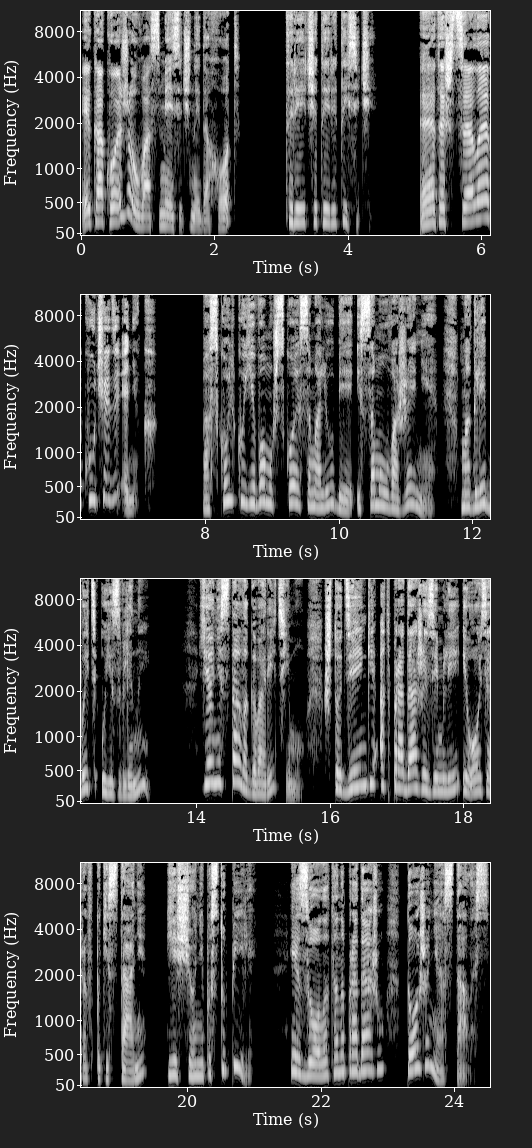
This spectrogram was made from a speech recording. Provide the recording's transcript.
И какой же у вас месячный доход?» «Три-четыре тысячи». «Это ж целая куча денег!» Поскольку его мужское самолюбие и самоуважение могли быть уязвлены, я не стала говорить ему, что деньги от продажи земли и озера в Пакистане еще не поступили, и золота на продажу тоже не осталось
